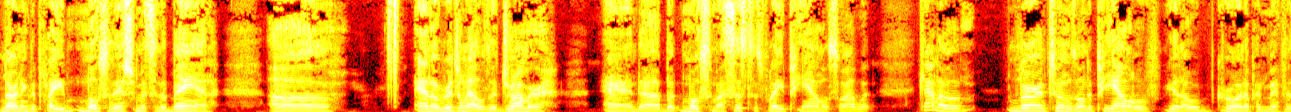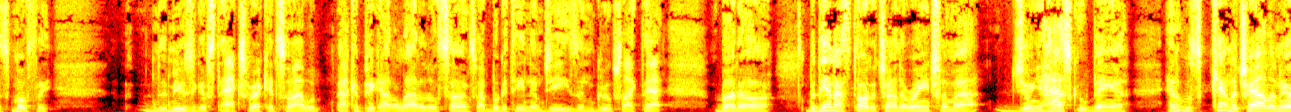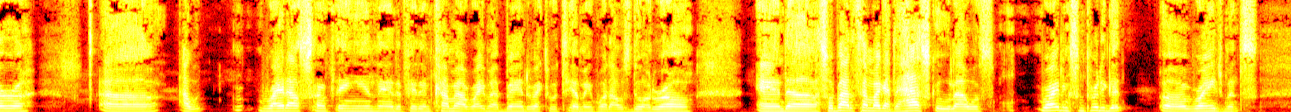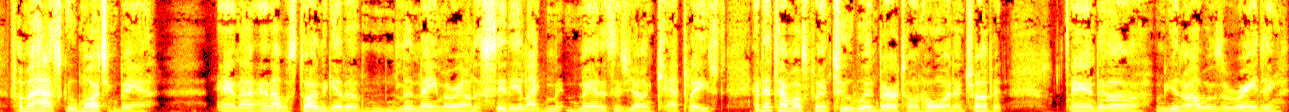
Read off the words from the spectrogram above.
learning to play most of the instruments in the band. Uh, and originally I was a drummer and, uh, but most of my sisters played piano. So I would kind of learn tunes on the piano, you know, growing up in Memphis, mostly the music of Stax Records. So I would, I could pick out a lot of those songs by Booker T and MGs and groups like that. But, uh, but then I started trying to arrange for my junior high school band and it was kind of trial and error. Uh, I would write out something and then if it didn't come out right, my band director would tell me what I was doing wrong. And, uh, so by the time I got to high school, I was writing some pretty good, uh, arrangements for my high school marching band. And I, and I was starting to get a little name around the city, like, man, it's this young cat plays. At that time I was playing tuba and baritone horn and trumpet. And, uh, you know, I was arranging,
